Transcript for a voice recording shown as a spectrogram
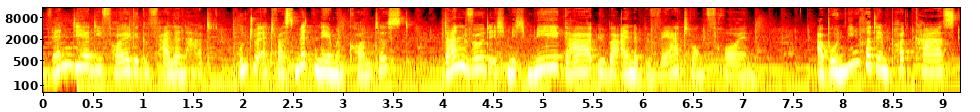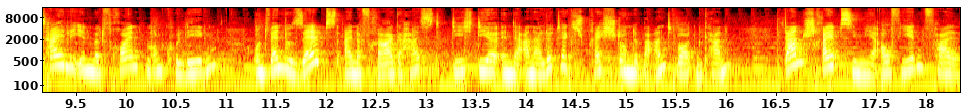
Wenn dir die Folge gefallen hat und du etwas mitnehmen konntest, dann würde ich mich mega über eine Bewertung freuen. Abonniere den Podcast, teile ihn mit Freunden und Kollegen und wenn du selbst eine Frage hast, die ich dir in der Analytics-Sprechstunde beantworten kann, dann schreib sie mir auf jeden Fall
